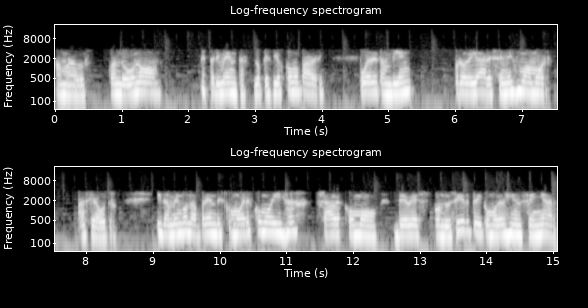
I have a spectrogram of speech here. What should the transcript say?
amados. Cuando uno experimenta lo que es Dios como Padre, puede también prodigar ese mismo amor hacia otro. Y también cuando aprendes cómo eres como hija, sabes cómo debes conducirte y cómo debes enseñar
